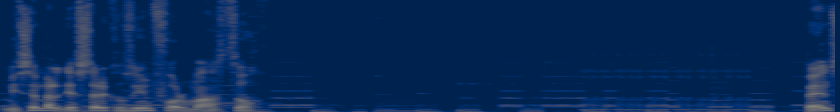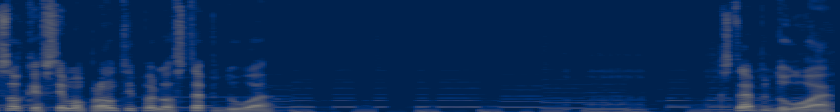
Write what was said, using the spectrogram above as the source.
mi sembra di essere così informato. Penso che siamo pronti per lo step 2. Step 2.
